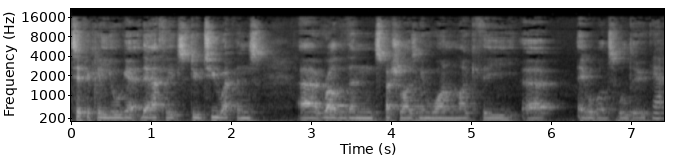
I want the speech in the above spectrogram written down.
Typically, you'll get the athletes do two weapons uh, rather than specialising in one like the uh, able bods will do. Yeah.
